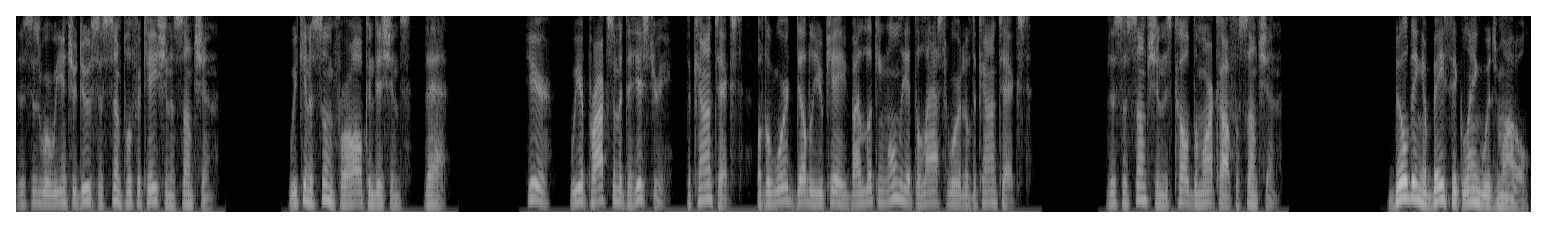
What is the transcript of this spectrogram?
This is where we introduce a simplification assumption. We can assume for all conditions that here, we approximate the history, the context, of the word WK by looking only at the last word of the context. This assumption is called the Markov assumption. Building a basic language model.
